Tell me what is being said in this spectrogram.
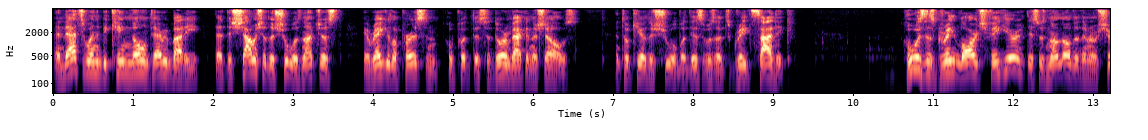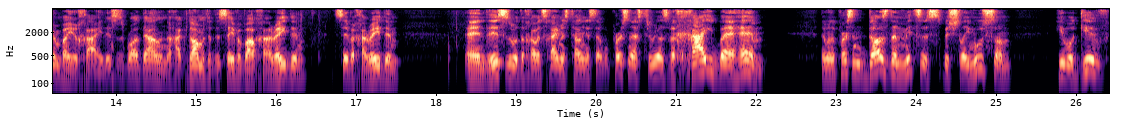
And that's when it became known to everybody that the Shamish of the Shul was not just a regular person who put the Sidurim back in the shelves and took care of the Shul, but this was a great tzaddik who is this great large figure? This was none other than Rosh Shimon Bar Yochai. This is brought down in the Hakdamah to the Sefer Baal Charedim, Sefer Charedim, and this is what the Chafetz Chaim is telling us that a person has to realize v'chai behem that when a person does the mitzvahs b'shleimusam, he will give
